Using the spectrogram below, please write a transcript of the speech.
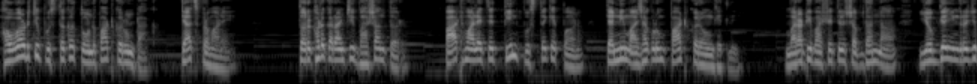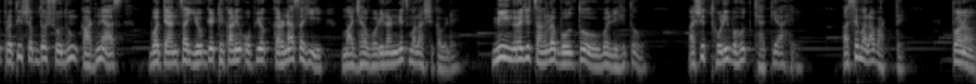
हवर्डची पुस्तकं तोंडपाठ करून टाक. त्याचप्रमाणे तरखडकरांची भाषांतर पाठमाल्याचे तीन पुस्तके पण त्यांनी माझ्याकडून पाठ करवून घेतली. मराठी भाषेतील शब्दांना योग्य इंग्रजी प्रतिशब्द शोधून काढण्यास व त्यांचा योग्य ठिकाणी उपयोग करण्यासही माझ्या वडिलांनीच मला शिकवले. मी इंग्रजी चांगलं बोलतो व लिहितो. अशी थोडी बहुत ख्याती आहे असे मला वाटते. पण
